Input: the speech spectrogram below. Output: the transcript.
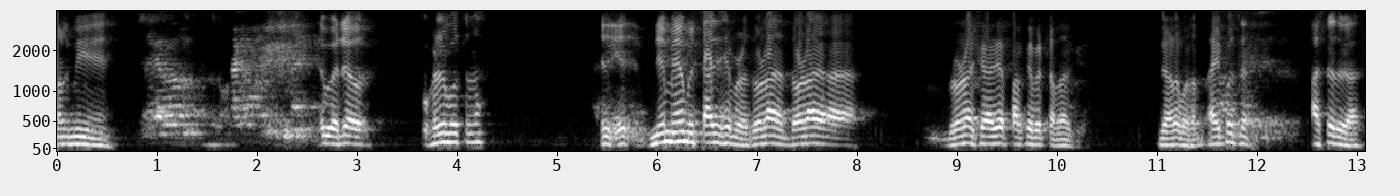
మళ్ళీ మీ పెట్టావు ఒకటే పోతున్నా? నేను మేము తయారు చేయబడు దొడ దొడ ద్రోణాచార్య పార్క్ పెట్టాం మనకి గడపడం అయిపోతుంది కాదు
